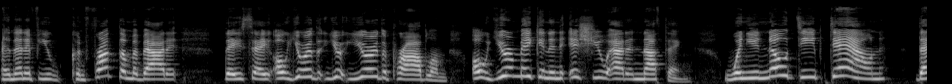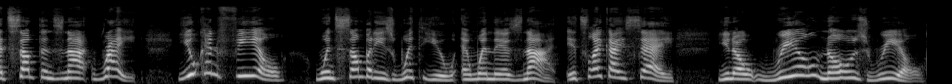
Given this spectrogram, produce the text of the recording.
And then if you confront them about it, they say, "Oh, you're the you're, you're the problem. Oh, you're making an issue out of nothing." When you know deep down that something's not right, you can feel when somebody's with you and when there's not. It's like I say, you know, real knows real.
